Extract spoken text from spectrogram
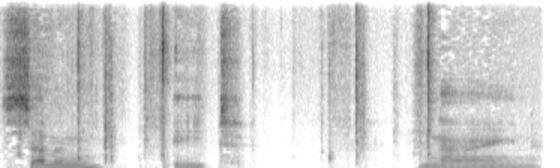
seven, eight, nine,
